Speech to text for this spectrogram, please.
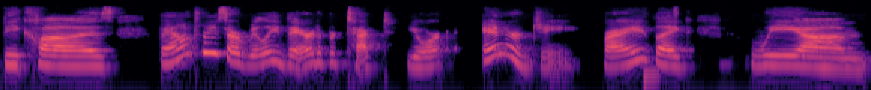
because boundaries are really there to protect your energy, right? Like we um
